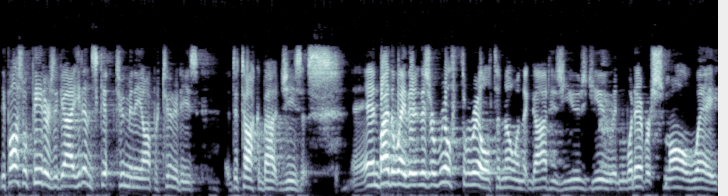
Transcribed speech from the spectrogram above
The Apostle Peter's a guy, he doesn't skip too many opportunities to talk about Jesus. And by the way, there, there's a real thrill to knowing that God has used you in whatever small way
